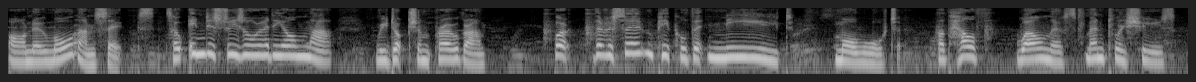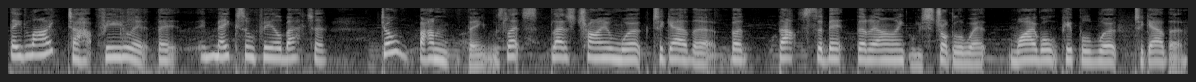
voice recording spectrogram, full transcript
are no more than six. So industry's already on that reduction program. But there are certain people that need more water, of health, wellness, mental issues. They like to feel it. They, it makes them feel better. Don't ban things. Let's let's try and work together. But that's the bit that I struggle with. Why won't people work together?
